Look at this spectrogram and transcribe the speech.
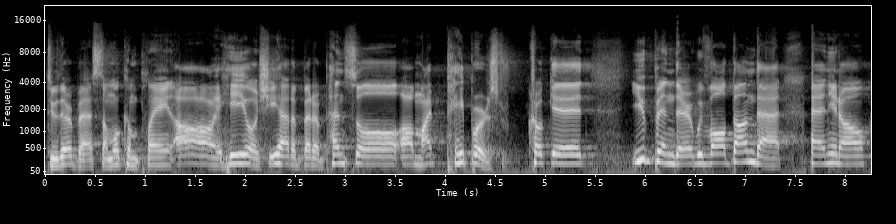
do their best. Some will complain, oh, he or she had a better pencil. Oh, my paper's crooked. You've been there. We've all done that. And you know,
